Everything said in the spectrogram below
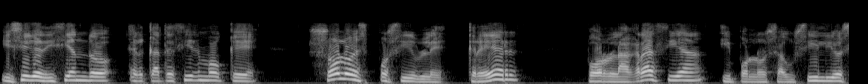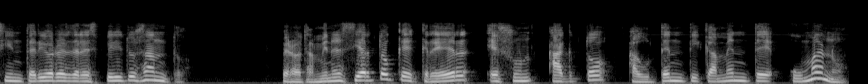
Y sigue diciendo el catecismo que sólo es posible creer por la gracia y por los auxilios interiores del Espíritu Santo. Pero también es cierto que creer es un acto auténticamente humano.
